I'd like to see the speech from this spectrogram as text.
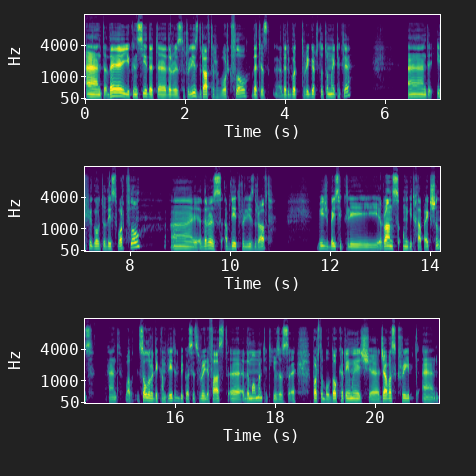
and there you can see that uh, there is release drafter workflow that is uh, that got triggered automatically. And if you go to this workflow, uh, there is update release draft, which basically runs on GitHub Actions. And well, it's already completed because it's really fast uh, at the moment. It uses a portable Docker image, uh, JavaScript, and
